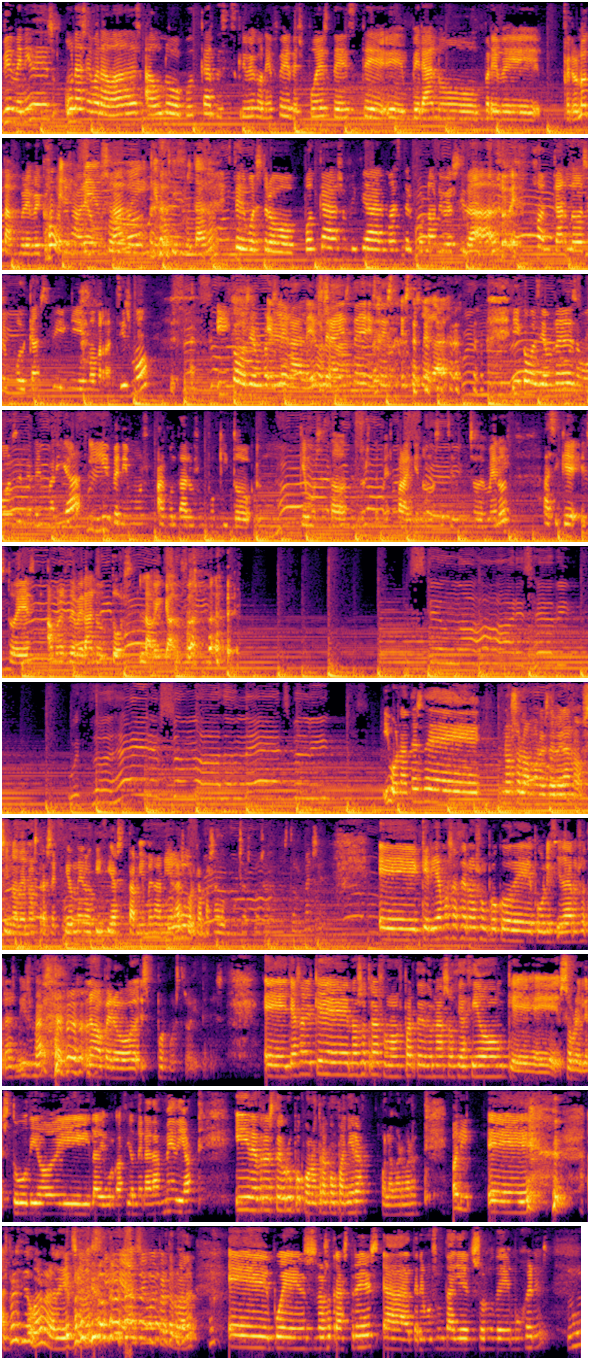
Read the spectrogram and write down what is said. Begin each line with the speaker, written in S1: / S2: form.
S1: Bienvenidos una semana más a un nuevo podcast de Se escribe con F después de este eh, verano breve, pero no tan breve como nos dado.
S2: y que hemos disfrutado.
S1: Este es vuestro podcast oficial máster por la Universidad de Juan Carlos en podcasting y mamarrachismo. Y como siempre...
S2: Es legal, ¿eh? O sea, este, este, es, este es legal.
S1: Y como siempre somos Elena y María y venimos a contaros un poquito mm, qué hemos estado haciendo este mes para que no nos echéis mucho de menos. Así que esto es Amores de Verano 2, La Venganza.
S2: Y bueno, antes de no solo Amores de Verano, sino de nuestra sección de noticias también veraniegas, porque han pasado muchas cosas en estos meses, eh, queríamos hacernos un poco de publicidad a nosotras mismas. No, pero es por vuestro interés. Eh, ya sabéis que nosotras formamos parte de una asociación que sobre el estudio y la divulgación de la Edad Media y dentro de este grupo con otra compañera, hola Bárbara,
S1: Oli.
S2: eh, has parecido Bárbara, de hecho, sí, ha sido muy perturbador. Eh, pues nosotras tres ah, tenemos un taller solo de mujeres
